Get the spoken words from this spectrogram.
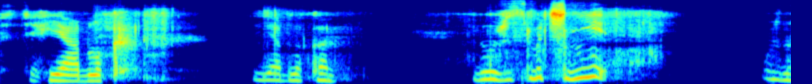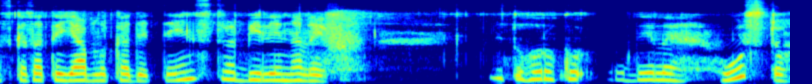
з цих яблук. Яблука дуже смачні. Можна сказати, яблука дитинства, білий налив. Вони того року родили густо,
